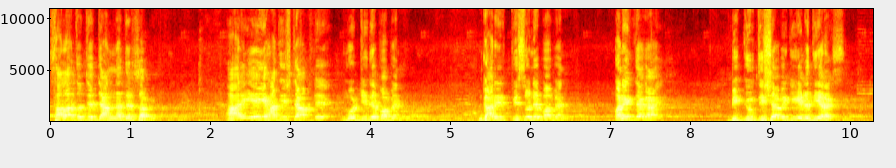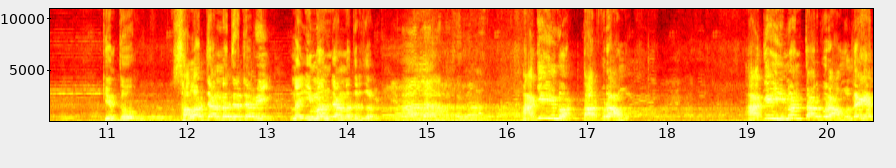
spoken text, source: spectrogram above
সালাত হচ্ছে জান্নাতের চাবি। আর এই হাদিসটা আপনি মসজিদে পাবেন গাড়ির পিছনে পাবেন অনেক জায়গায় বিজ্ঞপ্তি হিসাবে কি এটা দিয়ে রাখছে? কিন্তু সালাদ জান্নাতের চাবি না ইমান জান্নাতের চাবি? আগে ইমান তারপরে আমল। আগে ইমান তারপরে আমল। দেখেন,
